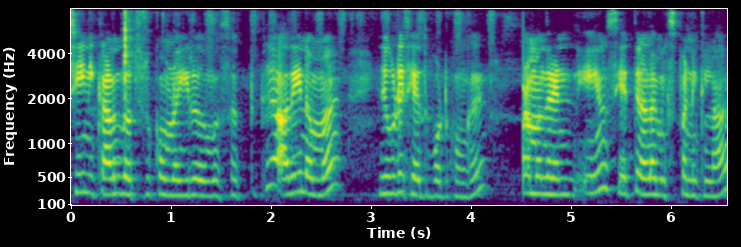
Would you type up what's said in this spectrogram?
சீனி கலந்து வச்சுருக்கோம்ல இருபது நிமிஷத்துக்கு அதையும் நம்ம இது கூட சேர்த்து போட்டுக்கோங்க. இப்போ நம்ம அந்த ரெண்டையும் சேர்த்து நல்லா மிக்ஸ் பண்ணிக்கலாம்.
